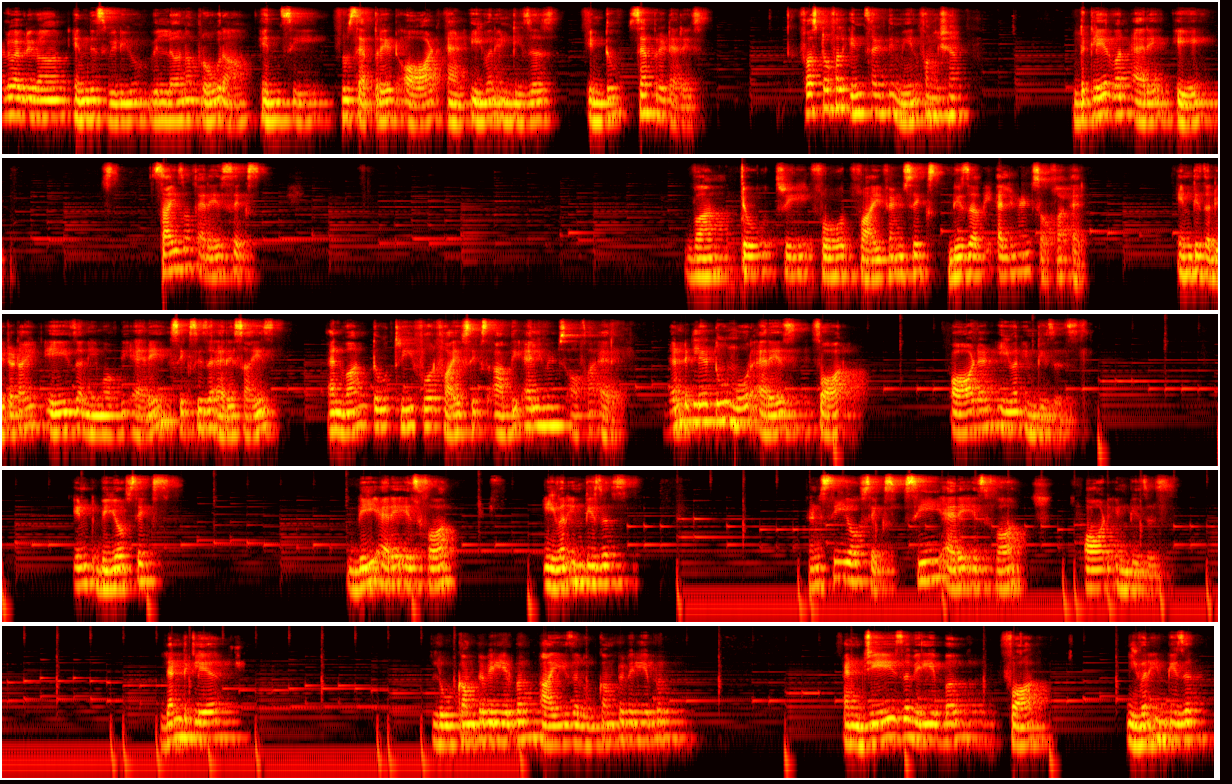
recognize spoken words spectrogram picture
Hello everyone, in this video we'll learn a program in C to separate odd and even integers into separate arrays. First of all, inside the main function, declare one array A, size of array is 6. One, two, three, four, five, and six. These are the elements of a array int is the data type, a is the name of the array, 6 is the array size, and 1, 2, 3, 4, 5, 6 are the elements of an array. Then declare two more arrays for odd and even integers. Int b of 6, b array is for even integers and c of 6, c array is for odd integers. Then declare loop counter variable, i is a loop counter variable. And j is a variable for even integer.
